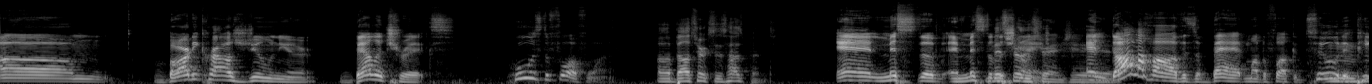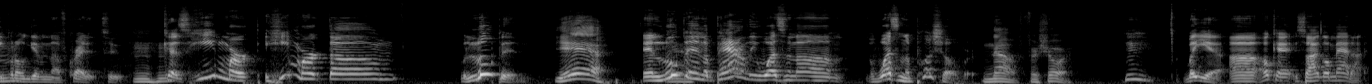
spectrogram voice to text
um, Barty Crouch Jr., Bellatrix. Who was the fourth one? Uh, Bellatrix's husband. and Mr. and Mr. Mr. Lestrange. Lestrange, yeah, and yeah. Dolohov is a bad motherfucker too that people don't give enough credit to. Cause he murked he murked um Lupin. Yeah. And Lupin apparently wasn't um wasn't a pushover. No, for sure. But yeah, uh okay, so I go Mad Eye.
